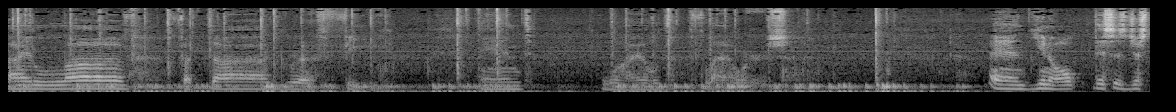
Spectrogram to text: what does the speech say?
I love photography and wildflowers and you know this is just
